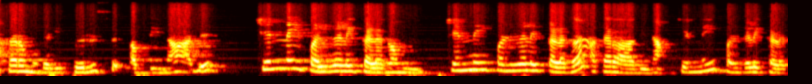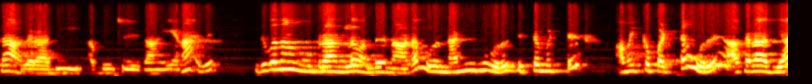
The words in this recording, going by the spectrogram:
அகர முதலி பெருசு அப்படின்னா அது சென்னை பல்கலைக்கழகம். சென்னை பல்கலைக்கழக அகராதி தான். சென்னை பல்கலைக்கழக அகராதி அப்படின்னு சொல்லியிருக்காங்க. ஏன்னா இது இருபதாம் நூற்றாண்டுல வந்ததுனால ஒரு நன்கு ஒரு திட்டமிட்டு அமைக்கப்பட்ட ஒரு அகராதியா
